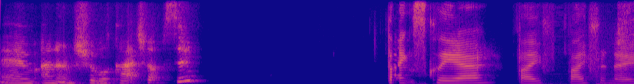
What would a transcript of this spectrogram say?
um, and I'm sure we'll catch up soon. Thanks, Claire. Bye. Bye for now.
